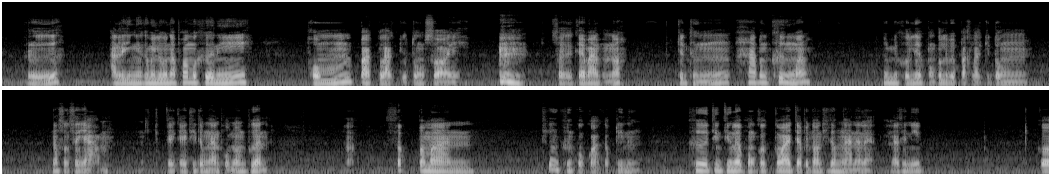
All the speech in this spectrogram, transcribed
ๆหรือ อะไรยังไงก็ไม่รู้นะ เพราะเมื่อคืนนี้ ผมปักหลักอยู่ตรงซอย ซอยใกล้ๆบ้านผมเนาะจนถึงห้าทุ่มครึ่งมั้งไม่มีคนเรียกผมก็เลยไปปักหลักอยู่ตรงหน้าสวนสยาม ใกล้ๆที่ทำงานผมนะเพื่อนอะสักประมาณเที่ยงคืนกว่าๆกับตีหนึ่งคือจริง ๆ แล้วผมก็กว่าจะไปนอนที่ทำงานนั่นแหละ แล้วทีนี้ ก็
